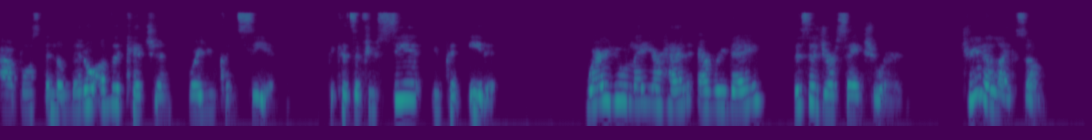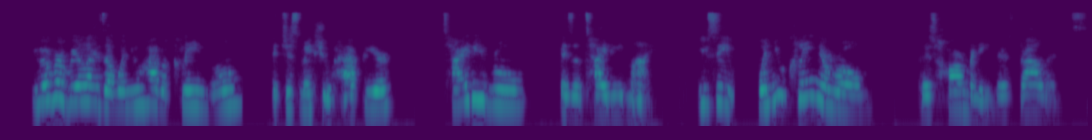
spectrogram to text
apples in the middle of the kitchen where you can see it. Because if you see it, you can eat it. Where you lay your head every day, this is your sanctuary. Treat it like so. You ever realize that when you have a clean room, it just makes you happier? Tidy room is a tidy mind. You see, when you clean your room, there's harmony, there's balance,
